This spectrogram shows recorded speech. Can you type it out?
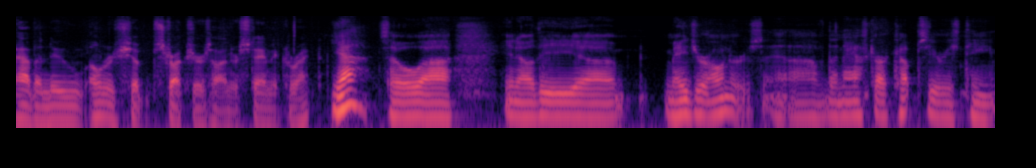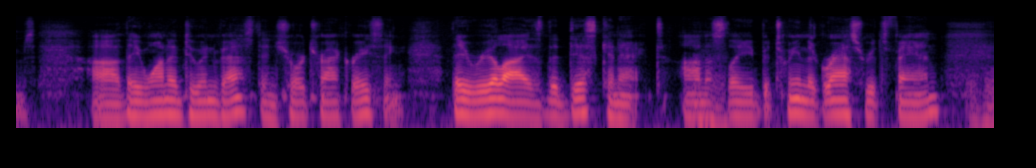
have a new ownership structure, as I understand it, correct? Yeah. So uh, you know the uh, major owners of the NASCAR Cup Series teams. Uh, they wanted to invest in short track racing. They realized the disconnect, honestly, mm-hmm. between the grassroots fan mm-hmm.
